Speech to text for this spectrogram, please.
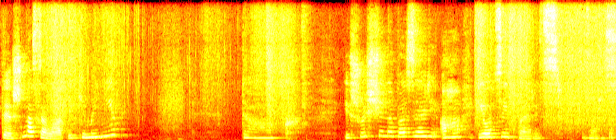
Теж на салатики мені. Так. І що ще на базарі? Ага, і оцей перець. Зараз.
